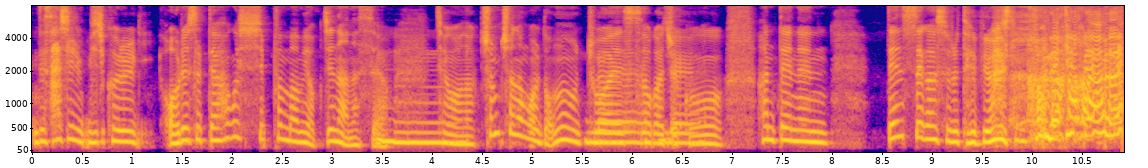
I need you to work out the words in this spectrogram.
근데 사실 뮤지컬을 어렸을 때 하고 싶은 마음이 없지는 않았어요. 음. 제가 워낙 춤추는 걸 너무 네. 좋아했어가지고 네. 한때는 댄스 가수로 데뷔할 뻔했기 때문에.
